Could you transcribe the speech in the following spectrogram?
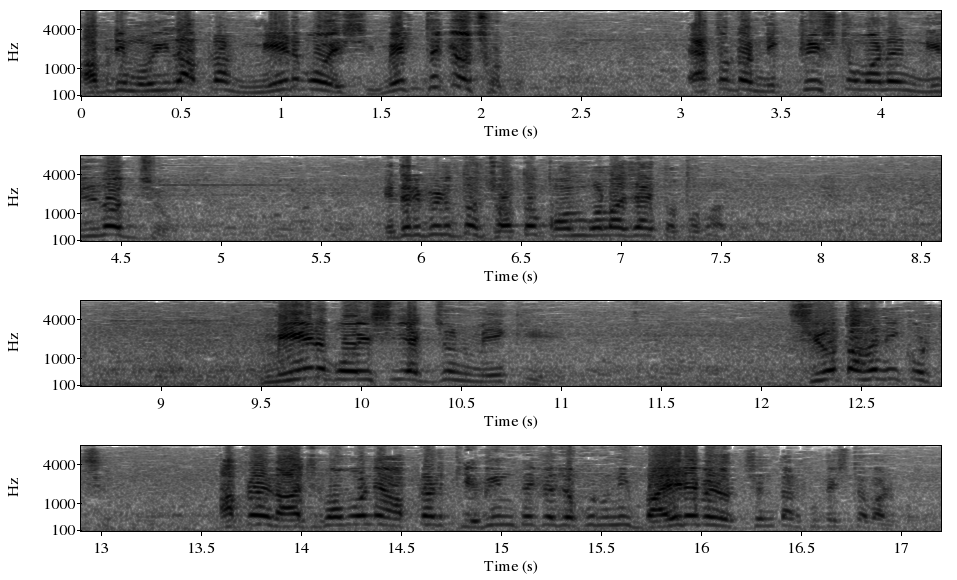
আপনি মহিলা, আপনার মেয়ের বয়সী, মেয়ের থেকেও ছোট। এতটা নিকৃষ্ট মানের, নির্লজ্জ। এদের বিরুদ্ধে যত কম বলা যায়, তত ভালো। মেয়ের বয়সী একজন মেয়েকে শিরতাহানি করছে। আপনার রাজভবনে আপনার কেবিন থেকে যখন উনি বাইরে বেরোচ্ছেন, তার ফুটেজটা বার করুন।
